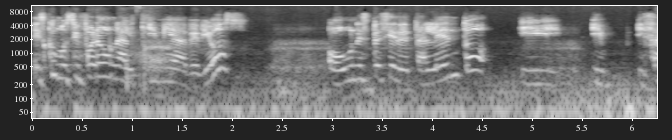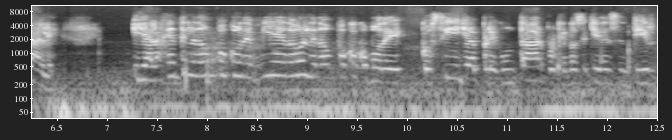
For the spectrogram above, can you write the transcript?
Es como si fuera una alquimia de Dios o una especie de talento y, y, y sale. Y a la gente le da un poco de miedo, le da un poco como de cosilla preguntar porque no se quieren sentir,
